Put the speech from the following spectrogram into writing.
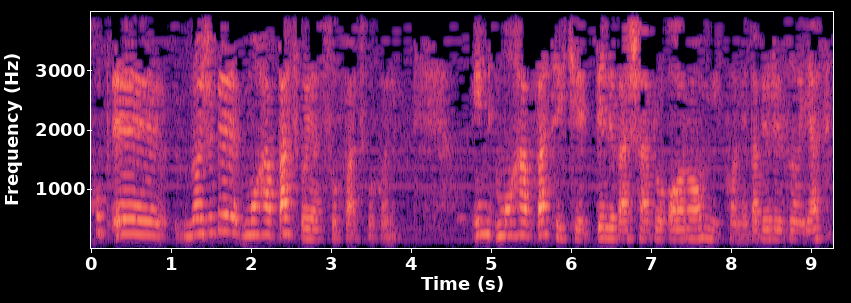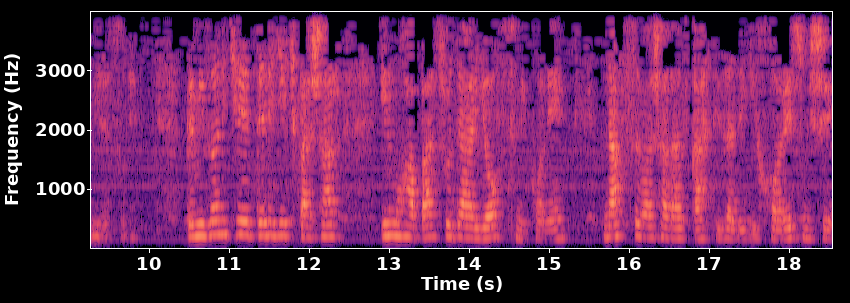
خب راجب محبت باید صحبت بکنیم. این محبته که دل بشر رو آرام می‌کنه و به رضایت میرسونه. به میزانی که دل یک بشر این محبت رو دریافت می‌کنه نفس بشر از قحطی زدگی خارج میشه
